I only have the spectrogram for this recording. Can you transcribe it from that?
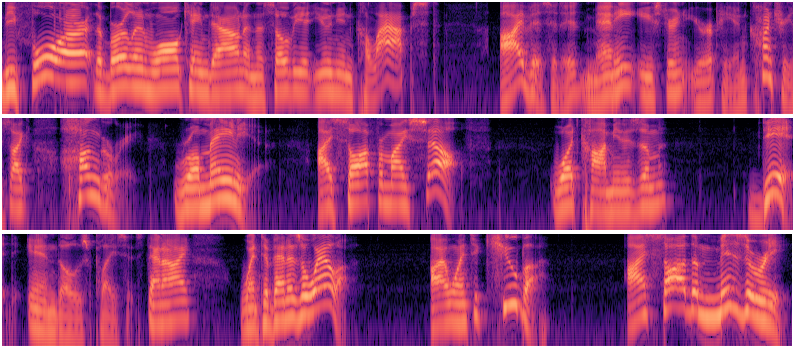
before the Berlin Wall came down and the Soviet Union collapsed, I visited many Eastern European countries like Hungary, Romania. I saw for myself what communism did in those places. Then I went to Venezuela. I went to Cuba. I saw the misery.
